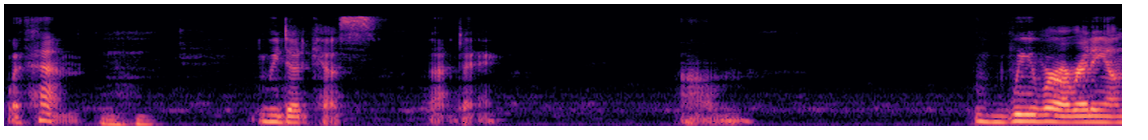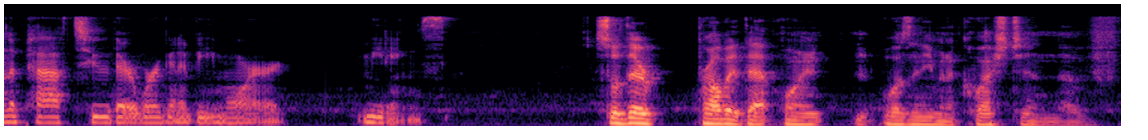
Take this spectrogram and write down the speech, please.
with him. hmm we did kiss that day. Um, we were already on the path to there were going to be more meetings. So, there probably at that point it wasn't even a question of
